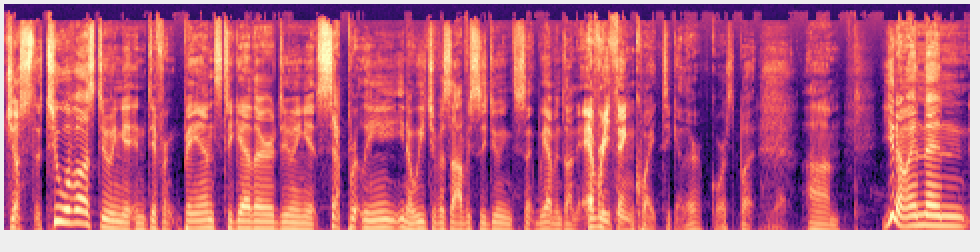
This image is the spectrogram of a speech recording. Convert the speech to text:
just the two of us doing it in different bands together, doing it separately. You know, each of us obviously doing. We haven't done everything quite together, of course, but um, you know, and then.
